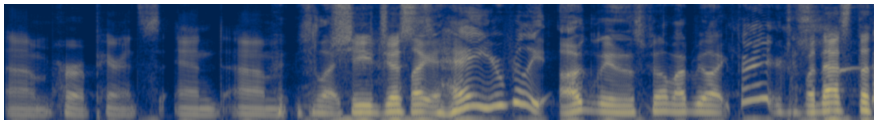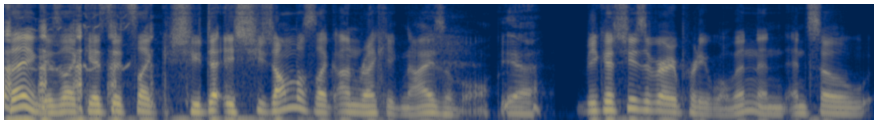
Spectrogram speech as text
um her appearance and um Like- she just like, hey, you're really ugly in this film. I'd be like, thanks. but that's the thing is like is it's like she she's almost like unrecognizable yeah. because she's a very pretty woman and and so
